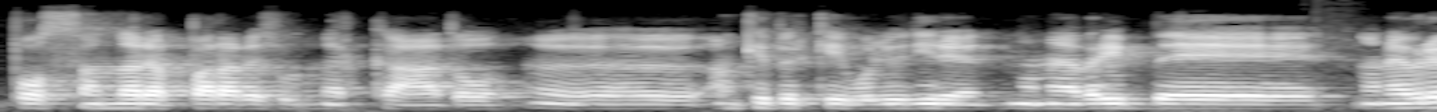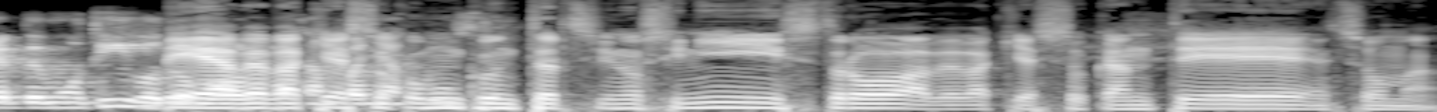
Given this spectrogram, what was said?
possa andare a parare sul mercato, eh, anche perché voglio dire non ne avrebbe, non ne avrebbe motivo. Beh, aveva chiesto comunque un terzino sinistro, aveva chiesto Cantè, insomma.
